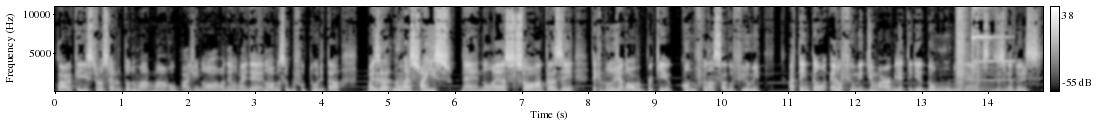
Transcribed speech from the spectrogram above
Claro que eles trouxeram toda uma, uma roupagem nova, né, uma ideia nova sobre o futuro e tal, mas eh, não é só isso, né? Não é só trazer tecnologia nova, porque quando foi lançado o filme, até então era o filme de maior bilheteria do mundo, né? Antes dos Vingadores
